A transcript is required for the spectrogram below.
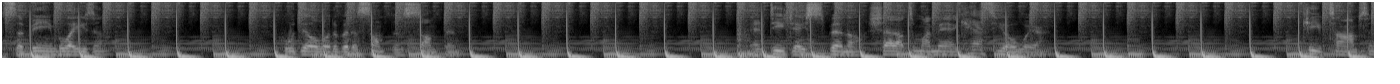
Sabine Blaizin, who did a little bit of something, something. And DJ Spinner, shout out to my man Cassio Ware. Keith Thompson,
